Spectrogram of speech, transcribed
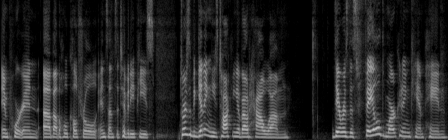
important uh, about the whole cultural insensitivity piece. Towards the beginning, he's talking about how um, there was this failed marketing campaign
